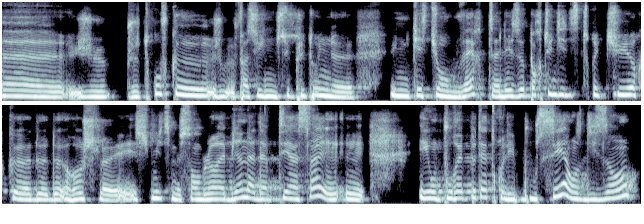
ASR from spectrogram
Euh, je, je trouve que, enfin c'est, plutôt une, une question ouverte. Les opportunités de structure que de, de Roche et Schmitt me sembleraient bien adaptées à ça et, et, et on pourrait peut-être les pousser en se disant,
